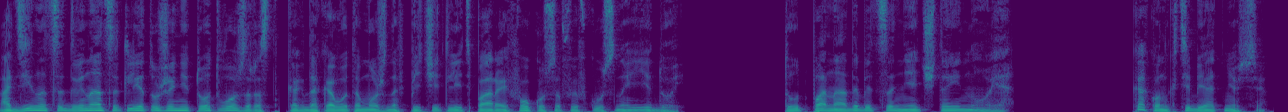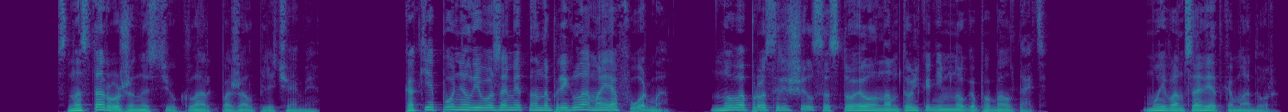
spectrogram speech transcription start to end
Одиннадцать-двенадцать лет уже не тот возраст, когда кого-то можно впечатлить парой фокусов и вкусной едой. Тут понадобится нечто иное. Как он к тебе отнесся? С настороженностью Кларк пожал плечами. Как я понял, его заметно напрягла моя форма. Но вопрос решился, стоило нам только немного поболтать. Мой вам совет, коммодор,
